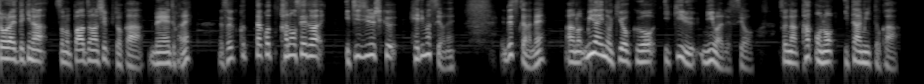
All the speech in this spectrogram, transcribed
将来的なそのパートナーシップとか恋愛とかね、そういった可能性は著しく減りますよね。ですからね、あの未来の記憶を生きるにはですよ、そんな過去の痛みとか、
